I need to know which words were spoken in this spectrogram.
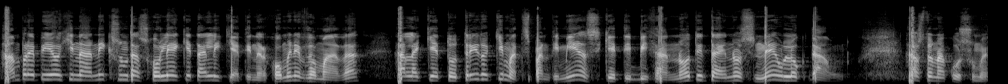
αν πρέπει ή όχι να ανοίξουν τα σχολεία και τα λύκεια την ερχόμενη εβδομάδα, αλλά και το τρίτο κύμα της πανδημίας και την πιθανότητα ενός νέου lockdown. Α τον ακούσουμε.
